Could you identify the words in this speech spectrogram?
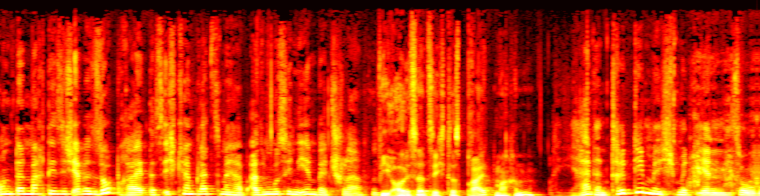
und dann macht die sich aber so breit, dass ich keinen Platz mehr habe. Also muss sie in ihrem Bett schlafen. Wie äußert sich das Breitmachen? Ja, dann tritt die mich mit ihren so,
